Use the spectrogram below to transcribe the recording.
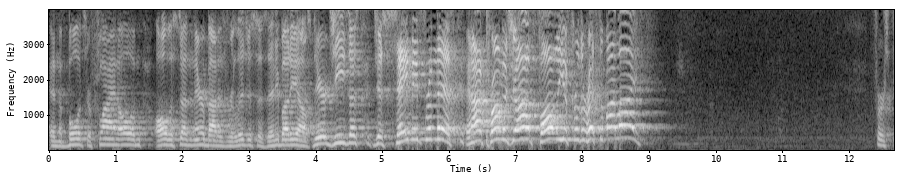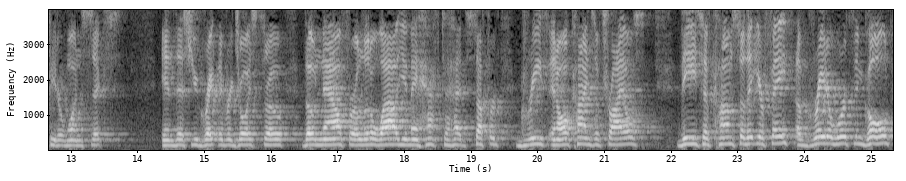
and the bullets are flying all of them, all of a sudden they're about as religious as anybody else. Dear Jesus, just save me from this, and I promise you I'll follow you for the rest of my life. 1 Peter 1 6. In this you greatly rejoice, though, though now for a little while you may have to have suffered grief in all kinds of trials these have come so that your faith, of greater worth than gold,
